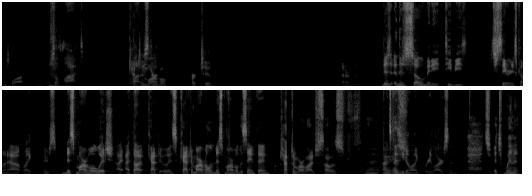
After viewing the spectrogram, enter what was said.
there's a lot. There's a lot. A lot Captain stuff. Marvel Part Two. I don't know. There's and there's so many TV series coming out. Like there's Miss Marvel, which I, I thought Captain is Captain Marvel and Miss Marvel the same thing. Captain Marvel. I just thought was. eh, I It's because you don't like Brie Larson. It's it's women.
